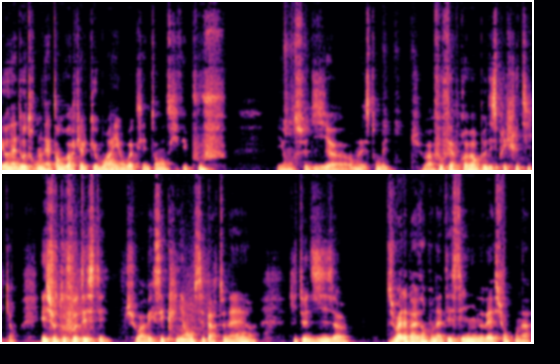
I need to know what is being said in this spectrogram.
Et on a d'autres, on attend de voir quelques mois et on voit que c'est une tendance qui fait pouf. Et on se dit, euh, on laisse tomber. Tu vois, faut faire preuve un peu d'esprit critique. Hein. Et surtout, faut tester. Tu vois, avec ses clients, ses partenaires, qui te disent, euh, tu vois, là par exemple, on a testé une innovation qu'on a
